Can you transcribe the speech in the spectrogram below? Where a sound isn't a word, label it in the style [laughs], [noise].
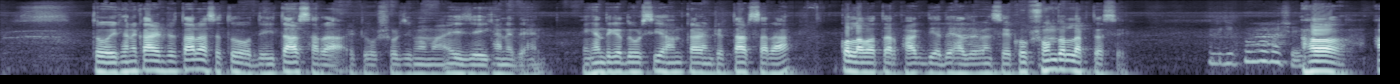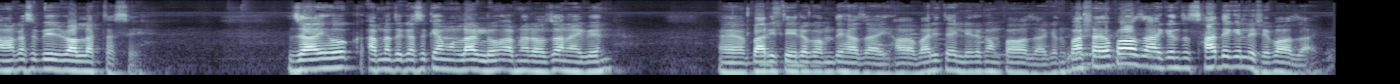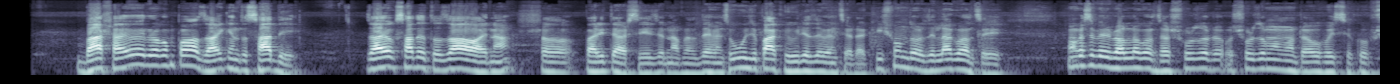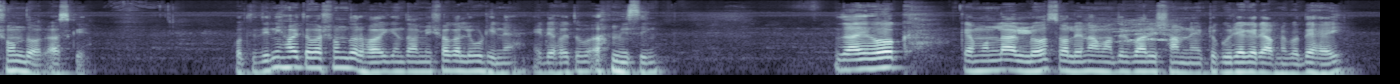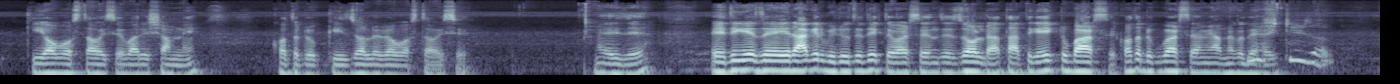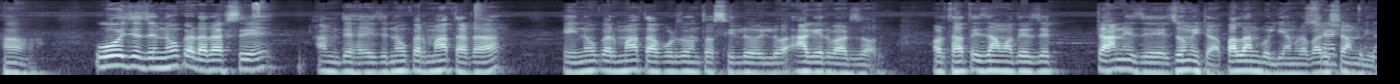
তো এখানে কারেন্টের তার আছে তো দেখি তার ছাড়া একটু সূর্যি মামা এই যে এইখানে দেখেন। এখান থেকে দৌড়ছি এখন কারেন্টের তার ছাড়া কলা পাতার ফাঁক দিয়ে দেখা যাবে সে খুব সুন্দর লাগতেছে। হ্যাঁ আমার কাছে বেশ ভালো লাগতেছে। যাই হোক আপনাদের কাছে কেমন লাগল আপনারাও জানাইবেন। বাড়িতে এরকম দেখা যায়। হ্যাঁ বাড়িতে এলে এরকম পাওয়া যায় কিন্তু বাসায়ও পাওয়া যায় কিন্তু ছাদে গেলে সে পাওয়া যায়। বাসায়ও এরকম পাওয়া যায় কিন্তু ছাদে। যাই হোক, ছাদে তো যাওয়া হয় না। বাড়িতে আসছি, এই জন্য আপনারা দেখবেন ওই যে পাখি উড়ে যাবেন সেটা কী সুন্দর যে লাগবানছে আমার কাছে বেশ ভালো লাগছে আর সূর্যটা সূর্য মামাটাও হয়েছে খুব সুন্দর আজকে। প্রতিদিনই হয়তো বা সুন্দর হয়, কিন্তু আমি সকালে উঠি না। এটা হয়তো বা [laughs] মিসিং যাই হোক, কেমন লাগল? চলেন আমাদের বাড়ির সামনে একটু ঘুরে ঘুরে আপনাকে দেখাই। কি অবস্থা হয়েছে বাড়ির সামনে? কতটুকু কী জলের অবস্থা হয়েছে? এই যে এইদিকে যে এর আগের ভিডিওতে দেখতে পাচ্ছেন যে জলটা তার থেকে একটু বাড়ছে। কতটুকু বাড়ছে আমি আপনাকে দেখাই। হ্যাঁ ওই যে যে নৌকাটা রাখছে আমি দেখাই যে নৌকার মাথাটা এই নৌকার মাথা পর্যন্ত ছিল হইল আগের বার জল। অর্থাৎ এই যে আমাদের যে টানে যে জমিটা পালান বলি আমরা বাড়ির সামনে।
